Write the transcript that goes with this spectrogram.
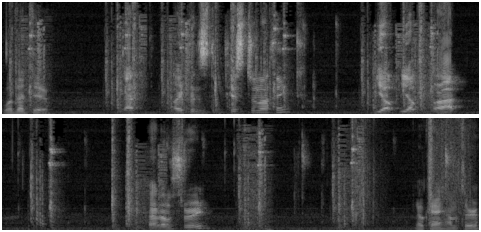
What'd that do? That opens the piston, I think. Yep. Yep. All right. Right, I'm through. Okay, I'm through.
